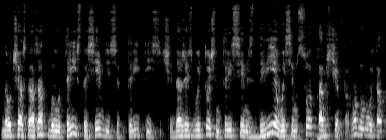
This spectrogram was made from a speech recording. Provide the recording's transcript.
но вот час назад было 373 тысячи. Даже если быть точным, 372, 800 там с чем-то. Ну, думаю, там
